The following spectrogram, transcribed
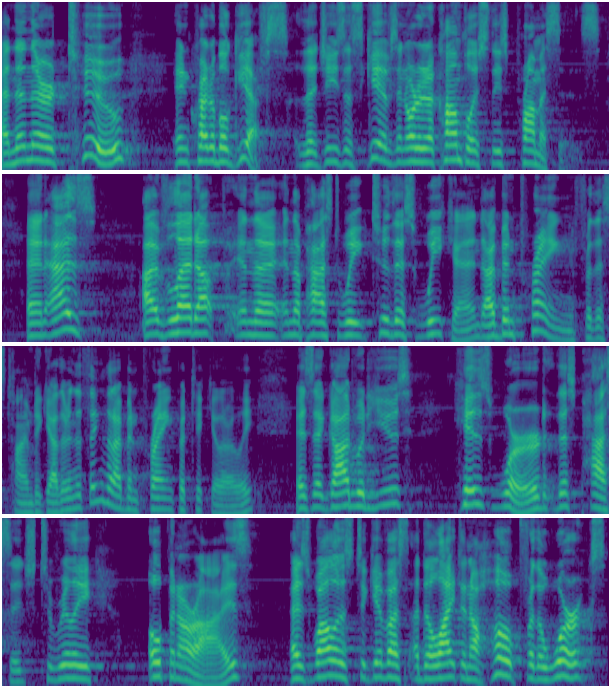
And then there are two incredible gifts that Jesus gives in order to accomplish these promises. And as I've led up in the, in the past week to this weekend, I've been praying for this time together. And the thing that I've been praying particularly is that God would use His Word, this passage, to really open our eyes, as well as to give us a delight and a hope for the works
